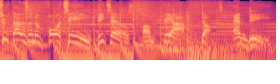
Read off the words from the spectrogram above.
2014. Details on FEA.md.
